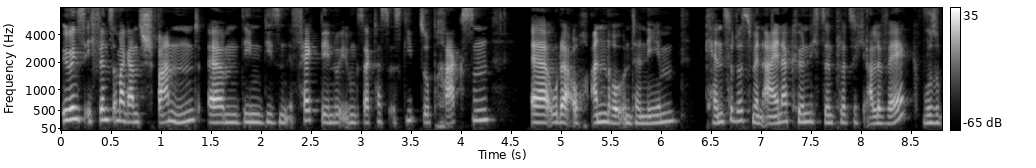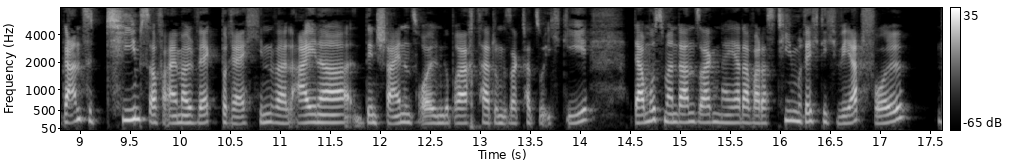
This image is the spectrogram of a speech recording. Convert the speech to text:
Übrigens, ich finde es immer ganz spannend, ähm, den, diesen Effekt, den du eben gesagt hast, es gibt so Praxen äh, oder auch andere Unternehmen, Kennst du das, wenn einer kündigt, sind plötzlich alle weg? Wo so ganze Teams auf einmal wegbrechen, weil einer den Stein ins Rollen gebracht hat und gesagt hat, so ich gehe. Da muss man dann sagen, naja, da war das Team richtig wertvoll.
